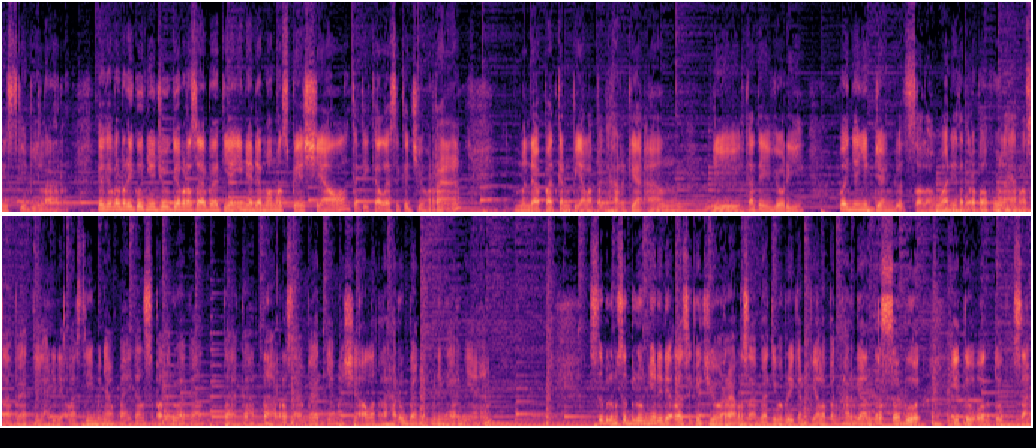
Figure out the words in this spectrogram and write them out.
Rizky Bilar. Ke kabar berikutnya juga persahabat ya Ini ada momen spesial ketika Lesti Kejora Mendapatkan piala penghargaan di kategori penyanyi dangdut solo wanita terpopuler persahabat ya Dedek Lesti menyampaikan sepatah dua kata-kata. Persahabat ya Masya Allah terharu banget mendengarnya. Sebelum-sebelumnya Dedek Lesti Kejora persahabat yang memberikan piala penghargaan tersebut Itu untuk sang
